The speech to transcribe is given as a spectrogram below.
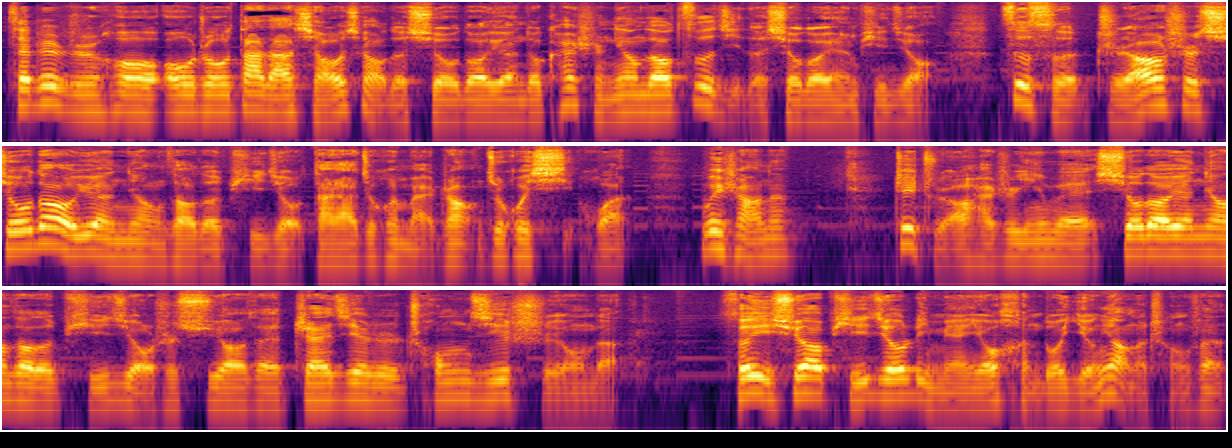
在这之后，欧洲大大小小的修道院都开始酿造自己的修道院啤酒。自此，只要是修道院酿造的啤酒，大家就会买账，就会喜欢。为啥呢？这主要还是因为修道院酿造的啤酒是需要在斋戒日充饥使用的。所以需要啤酒里面有很多营养的成分，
